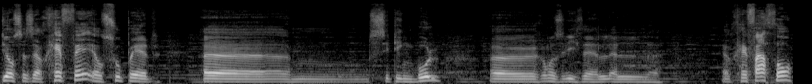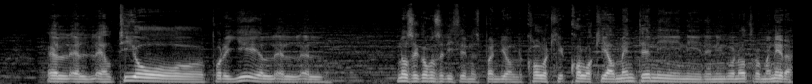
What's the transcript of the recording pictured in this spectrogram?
Dios es el jefe, el super eh, sitting bull, uh, ¿cómo se dice? El, jefazo, el, tío por allí, el, no sé cómo se dice en español, coloquialmente ni, ni de ninguna otra manera.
